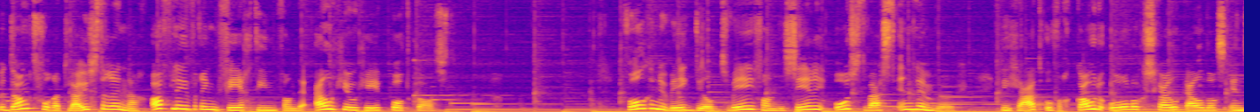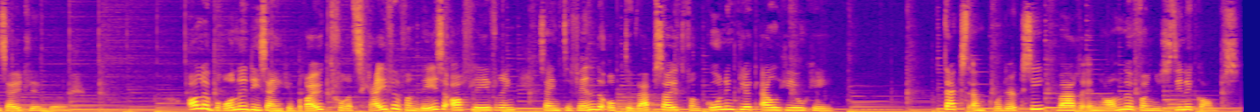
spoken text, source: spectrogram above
Bedankt voor het luisteren naar aflevering 14 van de LGOG-podcast. Volgende week deel 2 van de serie Oost-West in Limburg, die gaat over koude oorlogsschuilkelders in Zuid-Limburg. Alle bronnen die zijn gebruikt voor het schrijven van deze aflevering zijn te vinden op de website van Koninklijk LGOG. Tekst en productie waren in handen van Justine Kamps.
